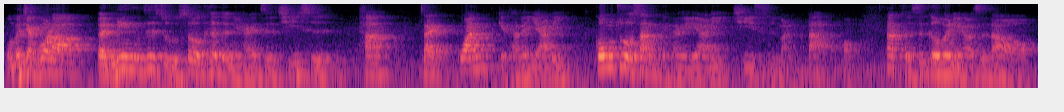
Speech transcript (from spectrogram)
我们讲过了，本命日主授课的女孩子，其实她在官给她的压力，工作上给她的压力，其实蛮大的哦。那可是各位你要知道哦，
